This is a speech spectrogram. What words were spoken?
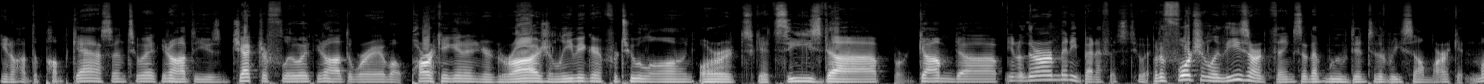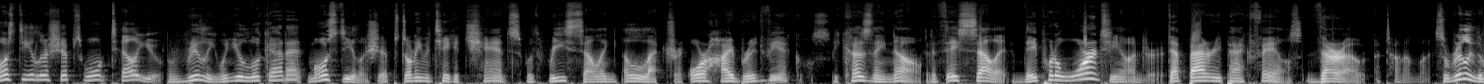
You don't have to pump gas into it. You don't have to use injector fluid. You don't have to worry about parking it in your garage and leaving it for too long or to get seized up or gummed up. You know, there are many benefits to it. But unfortunately, these aren't things that have moved into the resale market. Most dealerships won't tell you. But really, when you look at it, most dealerships don't even take a chance with reselling electric or hybrid vehicles because they know that if they sell it and they put a warranty under it, that battery pack fails, they're out a ton of money. So really the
